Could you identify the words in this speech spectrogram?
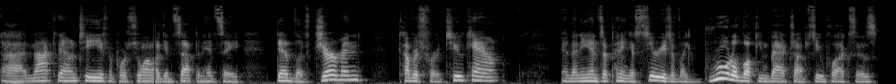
uh, knockdown tease before Suwama gets up and hits a deadlift German, covers for a two count, and then he ends up hitting a series of like brutal looking backdrop suplexes.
